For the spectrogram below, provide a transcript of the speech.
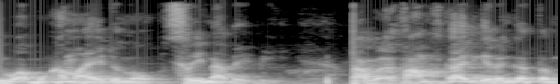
യുവമുഖമായിരുന്നു ശ്രീനാദേവി. സാംസ്കാരിക രംഗത്തും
